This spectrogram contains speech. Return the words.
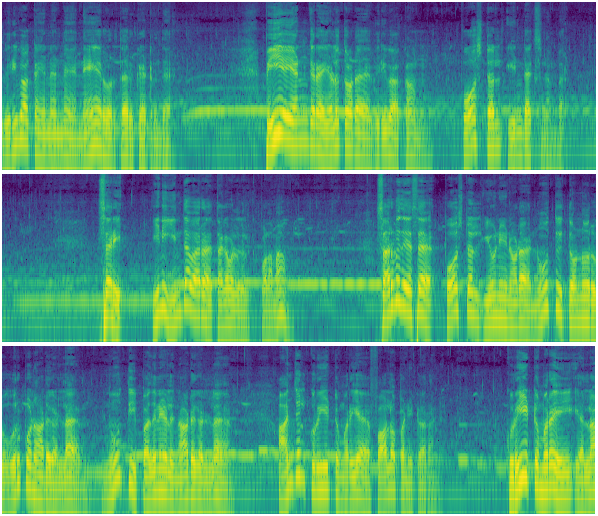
விரிவாக்கம் என்னன்னு நேயர் ஒருத்தர் கேட்டிருந்தார். பிஐஎன்கிற எழுத்தோட விரிவாக்கம் போஸ்டல் இண்டெக்ஸ் நம்பர் சரி இனி இந்த வார தகவல்களுக்கு போகலாமா சர்வதேச போஸ்டல் யூனியனோட நூற்றி தொண்ணூறு உறுப்பு நாடுகளில் நூற்றி பதினேழு நாடுகளில் அஞ்சல் குறியீட்டு முறையை ஃபாலோ பண்ணிட்டு வராங்க. குறியீட்டு முறை எல்லா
